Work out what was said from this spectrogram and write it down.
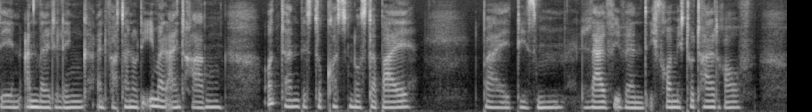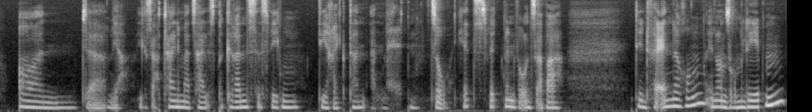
den Anmeldelink. Einfach da nur die E-Mail eintragen und dann bist du kostenlos dabei bei diesem Live-Event. Ich freue mich total drauf. Und äh, ja, wie gesagt, Teilnehmerzahl ist begrenzt, deswegen direkt dann anmelden. So, jetzt widmen wir uns aber den Veränderungen in unserem Leben,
